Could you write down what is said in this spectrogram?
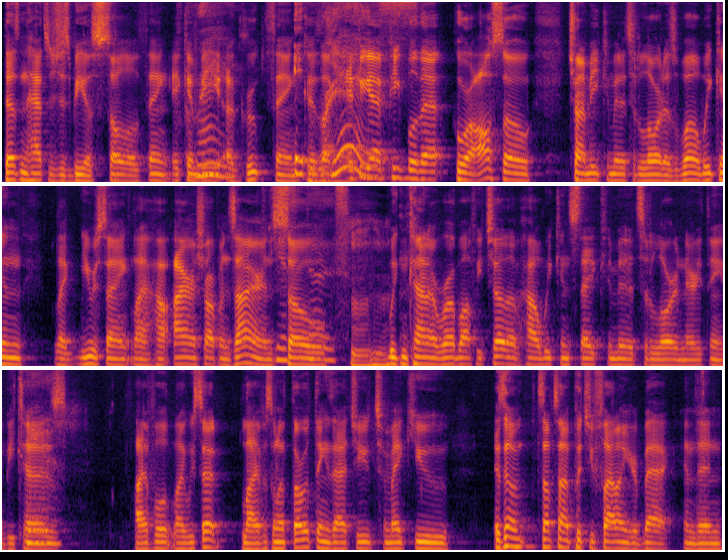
doesn't have to just be a solo thing. It can be a group thing. Because like if you yes. got people that who are also trying to be committed to the Lord as well, we can like you were saying, like how iron sharpens iron. Yes, it so does. Mm-hmm. we can kind of rub off each other of how we can stay committed to the Lord and everything. Because life will, like we said, life is going to throw things at you to make you. It's going to sometimes put you flat on your back, and then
